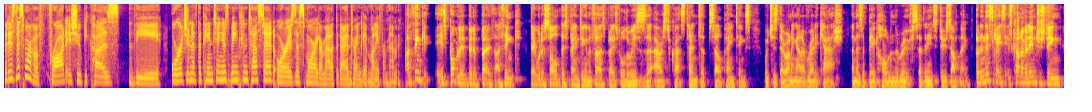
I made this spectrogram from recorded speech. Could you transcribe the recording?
but is this more of a fraud issue because the origin of the painting is being contested, or is this more they're mad at the guy and trying to get money from him? I think it's probably a bit of both. I think they would have sold this painting in the first place for all the reasons that aristocrats tend to sell paintings, which is they're running out of ready cash and there's a big hole in the roof. So they need to do something. But in this case, it's kind of an interesting,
